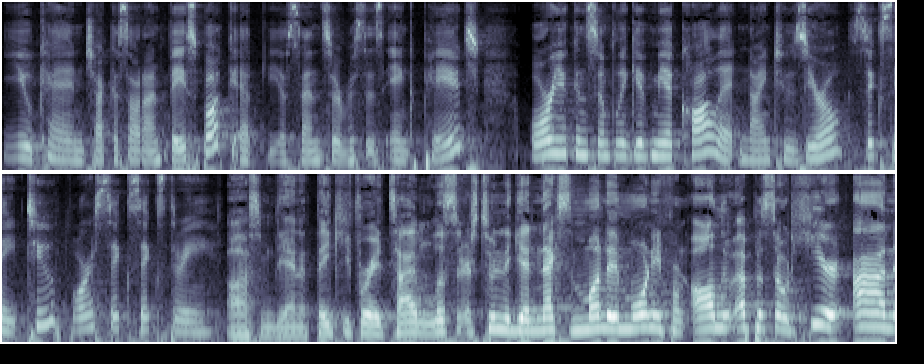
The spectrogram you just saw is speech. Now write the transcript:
You can check us out on Facebook at the Ascend Services Inc. page, or you can simply give me a call at 920-682-4663. Awesome, Deanna. Thank you for your time. Listeners, tune in again next Monday morning for an all new episode here on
